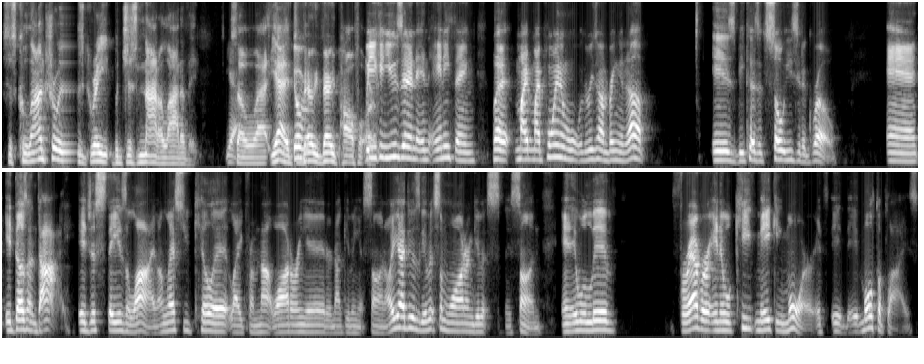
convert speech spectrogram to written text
Says culantro is great, but just not a lot of it. Yeah. So uh, yeah, it's You're, very very powerful. But you can use it in, in anything. But my my point and the reason I'm bringing it up is because it's so easy to grow, and it doesn't die. It just stays alive unless you kill it like from not watering it or not giving it sun. All you gotta do is give it some water and give it sun, and it will live forever and it will keep making more. It, it, it multiplies.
